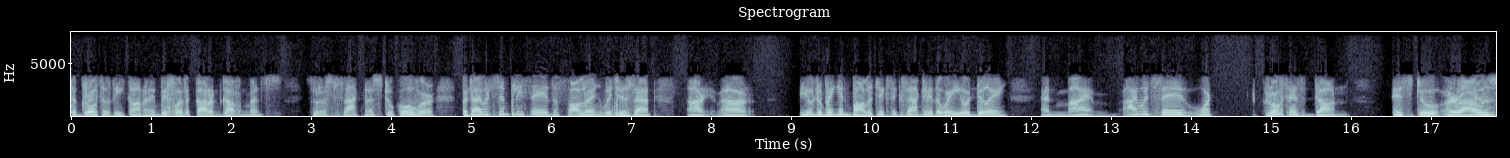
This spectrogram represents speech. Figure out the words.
the growth of the economy before the current government's sort of slackness took over. But I would simply say the following, which is that our, uh, you have to bring in politics exactly the way you're doing, and my I would say what growth has done is to arouse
